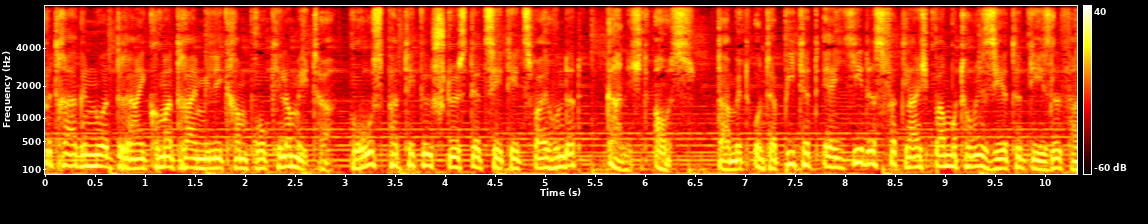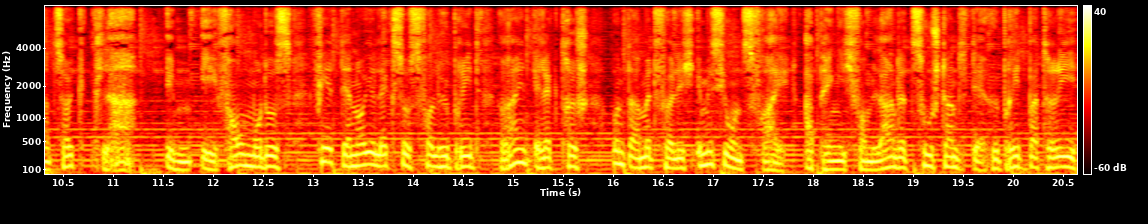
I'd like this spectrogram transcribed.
betragen nur 3,3 Milligramm pro Kilometer. Rußpartikel stößt der CT200 gar nicht aus. Damit unterbietet er jedes vergleichbar motorisierte Dieselfahrzeug klar. Im EV-Modus fährt der neue Lexus Vollhybrid rein elektrisch und damit völlig emissionsfrei, abhängig vom Ladezustand der Hybridbatterie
